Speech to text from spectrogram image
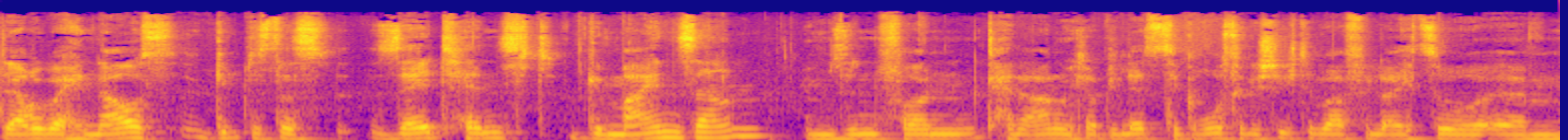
darüber hinaus gibt es das seltenst gemeinsam im Sinn von, keine Ahnung, ich glaube, die letzte große Geschichte war vielleicht so ähm,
